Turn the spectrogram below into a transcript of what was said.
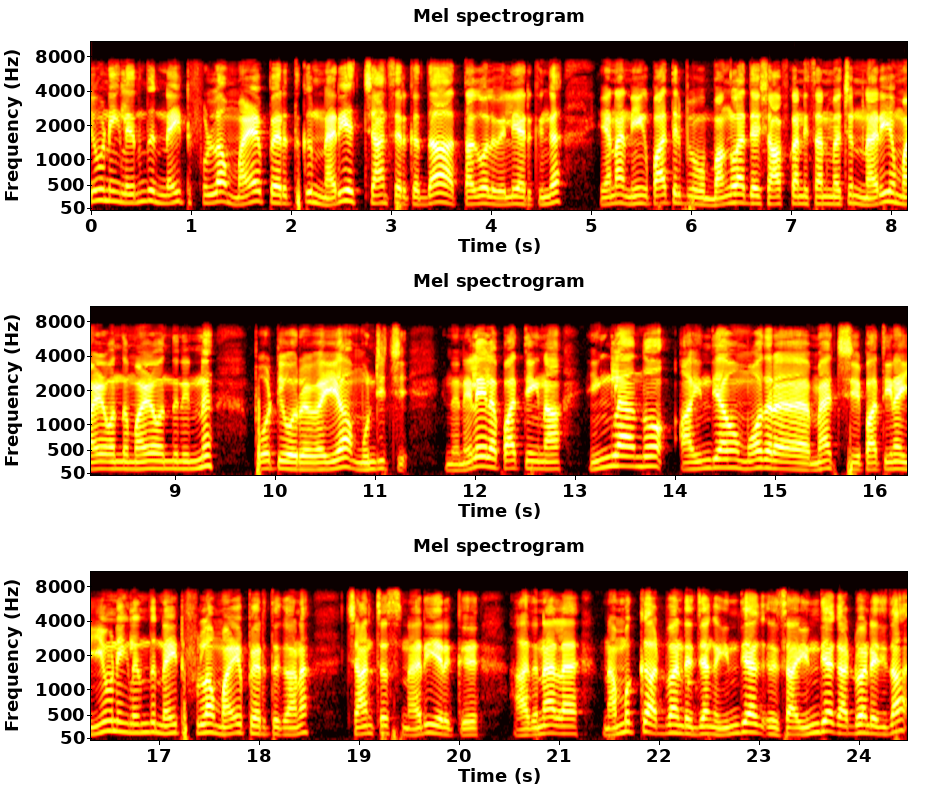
ஈவினிங்லேருந்து நைட் ஃபுல்லாக மழை பெய்யறதுக்கு நிறைய சான்ஸ் இருக்கிறதா தகவல் வெளியே இருக்குங்க. ஏன்னா நீங்கள் பார்த்துருப்பீங்க பங்களாதேஷ் ஆப்கானிஸ்தான் மேட்சும் நிறைய மழை வந்து மழை வந்து நின்று போட்டி ஒரு வழியாக முடிஞ்சிச்சு. இந்த நிலையில் பார்த்தீங்கன்னா இங்கிலாந்தும் இந்தியாவும் மோதுற மேட்ச் பார்த்தீங்கன்னா ஈவினிங்லேருந்து நைட் ஃபுல்லாக மழை பெய்யறதுக்கான சான்சஸ் நிறைய இருக்குது அதனால நமக்கு அட்வான்டேஜ் அங்கே இந்தியா sorry, இந்தியாவுக்கு அட்வான்டேஜ் தான்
